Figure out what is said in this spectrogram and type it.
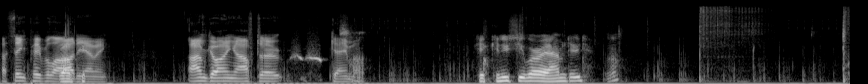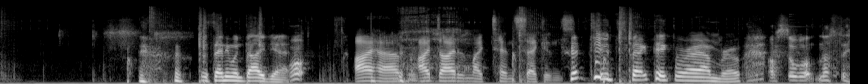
I think people are Rob- RDMing. I'm going after gamer. Can, can you see where I am, dude? Huh? Has anyone died yet? What? I have. I died in like 10 seconds. dude, spectate where I am, bro. I've still got nothing.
